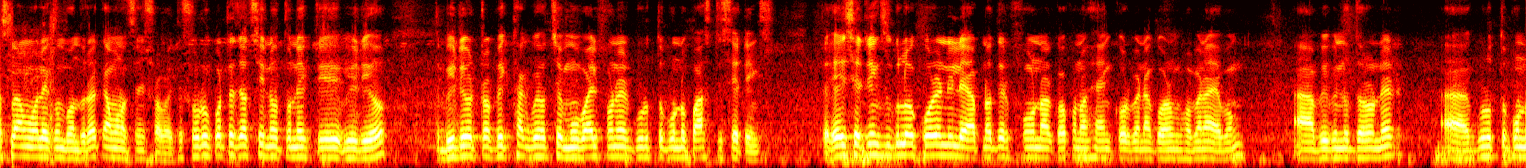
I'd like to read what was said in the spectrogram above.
আসসালামু আলাইকুম বন্ধুরা, কেমন আছেন সবাই? তো শুরু করতে যাচ্ছি নতুন একটি ভিডিও। তো ভিডিওর টপিক থাকবে হচ্ছে মোবাইল ফোনের গুরুত্বপূর্ণ পাঁচটি সেটিংস তো এই সেটিংসগুলো করে নিলে আপনাদের ফোন আর কখনো হ্যাং করবে না, গরম হবে না এবং বিভিন্ন ধরনের গুরুত্বপূর্ণ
